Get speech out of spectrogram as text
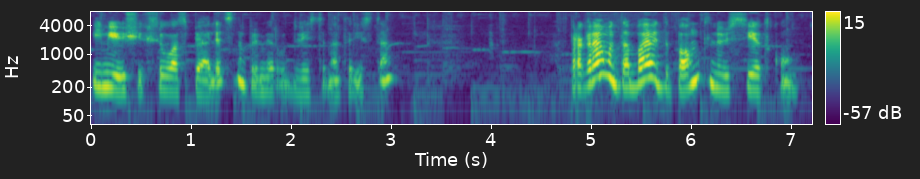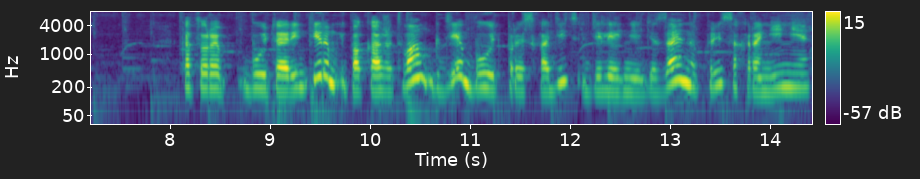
имеющихся у вас пялец, например, 200 на 300, программа добавит дополнительную сетку, которая будет ориентиром и покажет вам, где будет происходить деление дизайна при сохранении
